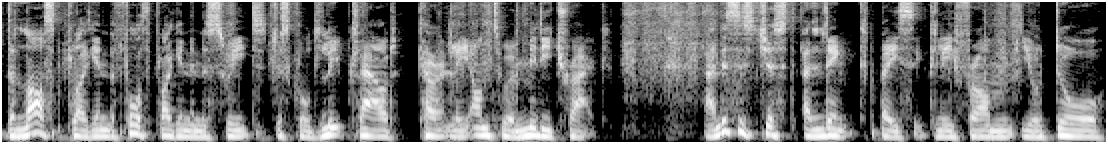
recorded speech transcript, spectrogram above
the last plugin, the fourth plugin in the suite, just called LoopCloud, currently onto a MIDI track. And this is just a link basically from your DAW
